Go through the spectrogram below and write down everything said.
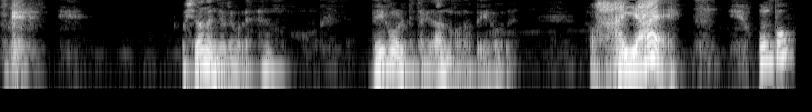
知らないんだよね、これ。ベイホールって言ったけど、あんのかな、ベイホール。早い本当？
